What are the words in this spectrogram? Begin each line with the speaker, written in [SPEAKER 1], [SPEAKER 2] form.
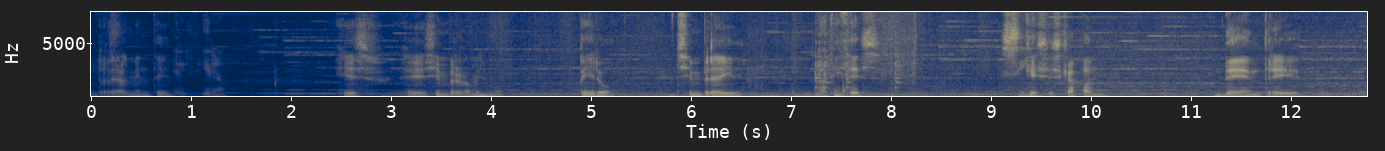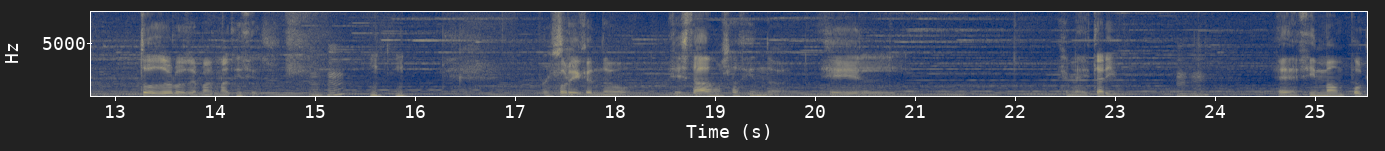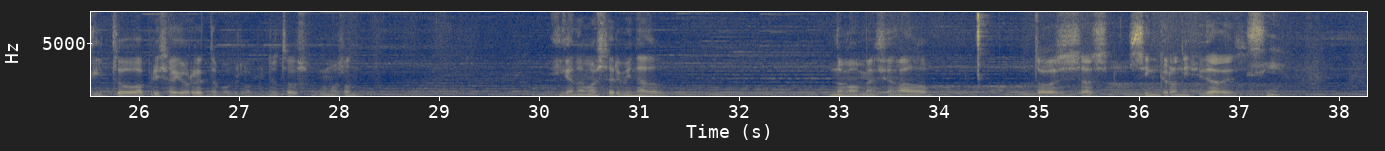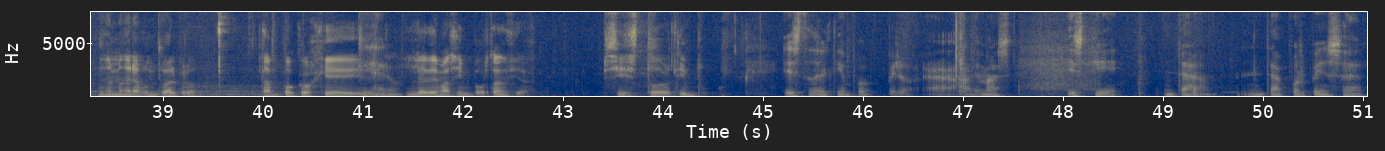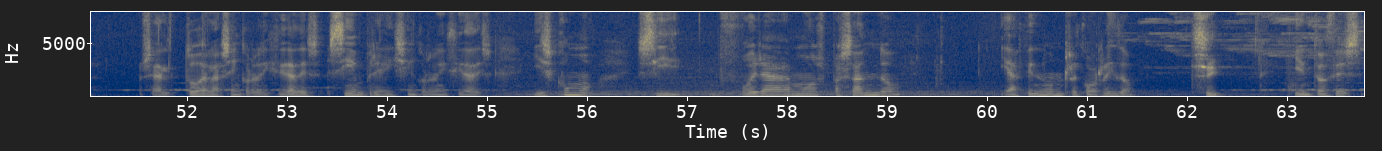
[SPEAKER 1] realmente
[SPEAKER 2] El cielo.
[SPEAKER 1] es eh, siempre lo mismo. Pero siempre hay matices
[SPEAKER 2] Sí.
[SPEAKER 1] que se escapan de entre todos los demás matices.
[SPEAKER 2] Pues sí.
[SPEAKER 1] Porque cuando estábamos haciendo el, el meditario,
[SPEAKER 2] Ujú.
[SPEAKER 1] encima un poquito a prisa y corriendo, porque los minutos son como son, y cuando hemos terminado, no hemos mencionado todas esas sincronicidades
[SPEAKER 2] Sí.
[SPEAKER 1] de una manera puntual, pero tampoco es que
[SPEAKER 2] Claro.
[SPEAKER 1] le dé más importancia, si es todo el tiempo.
[SPEAKER 2] Es todo el tiempo, pero además es que da, da por pensar, o sea, todas las sincronicidades, siempre hay sincronicidades. Y es como si fuéramos pasando y haciendo un recorrido
[SPEAKER 1] Sí,
[SPEAKER 2] y entonces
